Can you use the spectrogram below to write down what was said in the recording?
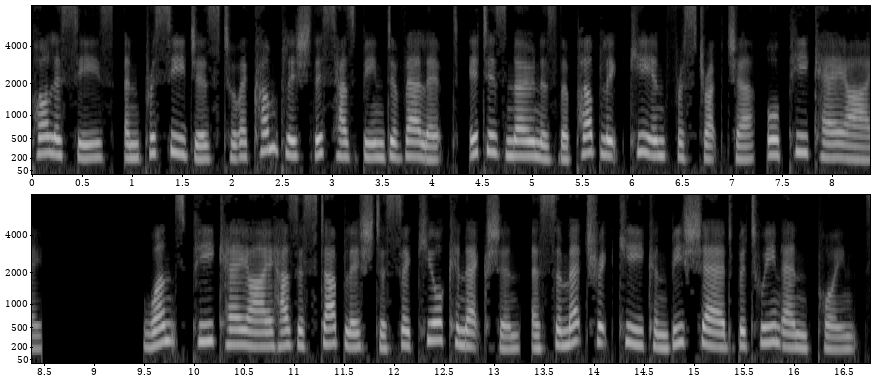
policies, and procedures to accomplish this has been developed. It is known as the Public Key Infrastructure, or PKI. Once PKI has established a secure connection, a symmetric key can be shared between endpoints.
